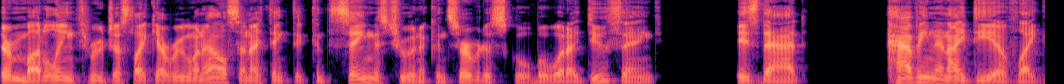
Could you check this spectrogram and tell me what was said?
They're muddling through just like everyone else. And I think the same is true in a conservative school. But what I do think is that having an idea of like,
